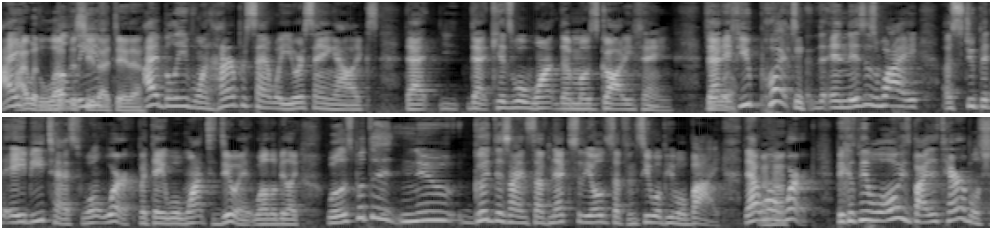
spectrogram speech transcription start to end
I, I would love to see that data. I believe 100% what you were saying, Alex, that that kids will want the most gaudy thing. That if you put, and this is why a stupid A/B test won't work, but they will want to do it. Well, they'll be like, well, let's put the new good design stuff next to the old stuff and see what people buy. That Uh-huh. won't work because people will always buy the terrible. Shit.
